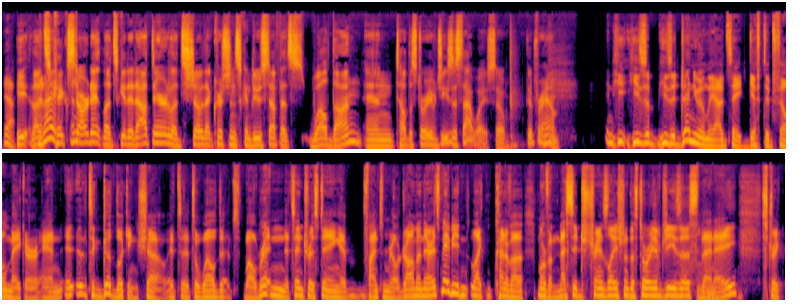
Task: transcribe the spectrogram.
Yeah. he, let's I- kickstart it. Let's get it out there. Let's show that Christians can do stuff that's well done and tell the story of Jesus that way. So good for him. And he he's a he's a genuinely I'd say gifted filmmaker, and it, it's a good looking show. It's it's a well it's well written. It's interesting. It finds some real drama in there. It's maybe like kind of a more of a message translation of the story of Jesus than mm-hmm. a strict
